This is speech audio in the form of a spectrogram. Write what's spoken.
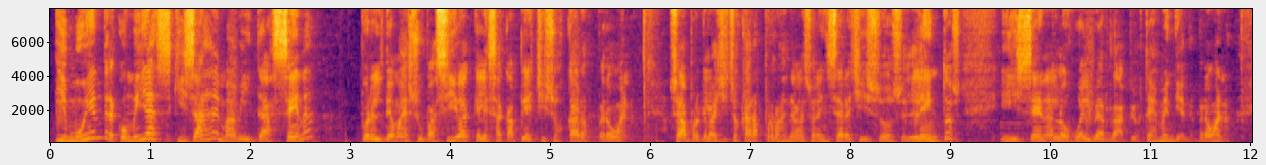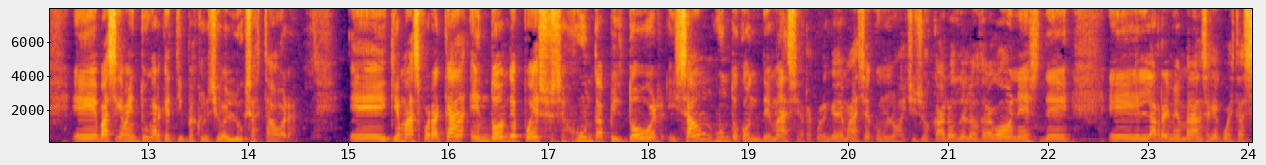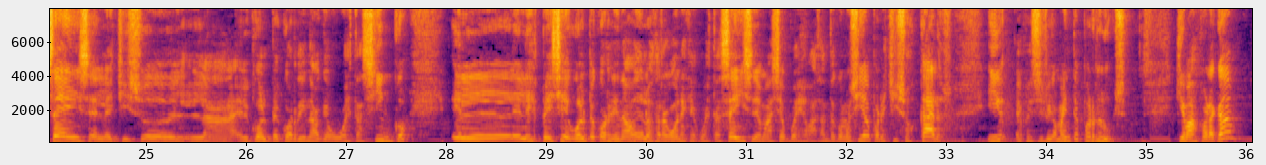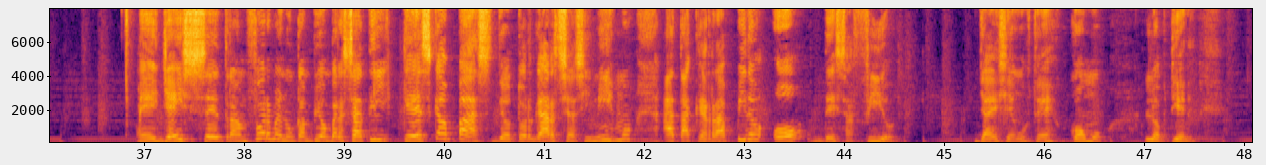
y muy entre comillas, quizás de mamita cena por el tema de su pasiva que le saca pie a hechizos caros, pero bueno. O sea, porque los hechizos caros por lo general suelen ser hechizos lentos y Cena los vuelve rápido. Ustedes me entienden. Pero bueno, eh, básicamente un arquetipo exclusivo de Lux hasta ahora. Eh, ¿Qué más por acá? En donde pues se junta Piltover y Sound junto con Demacia. Recuerden que Demacia con los hechizos caros de los dragones, de eh, la remembranza que cuesta 6, el hechizo, el golpe coordinado que cuesta 5, el, especie de golpe coordinado de los dragones que cuesta 6. Demacia pues es bastante conocida por hechizos caros y específicamente por Lux. ¿Qué más por acá? Eh, Jace se transforma en un campeón versátil que es capaz de otorgarse a sí mismo ataque rápido o desafío. Ya decían ustedes cómo lo obtienen.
